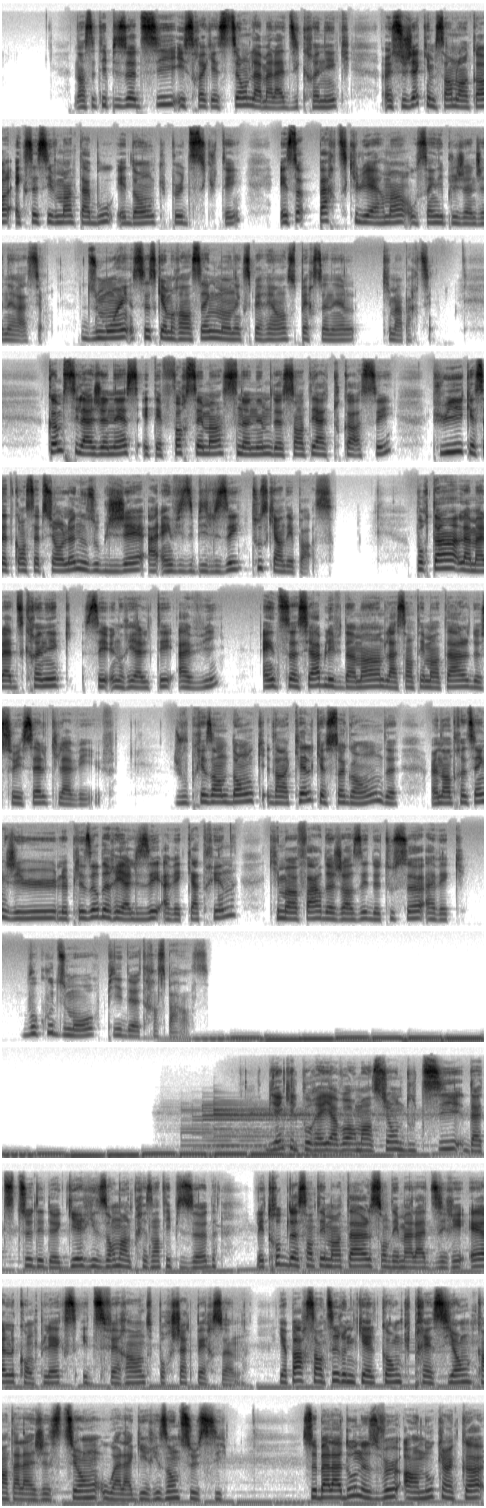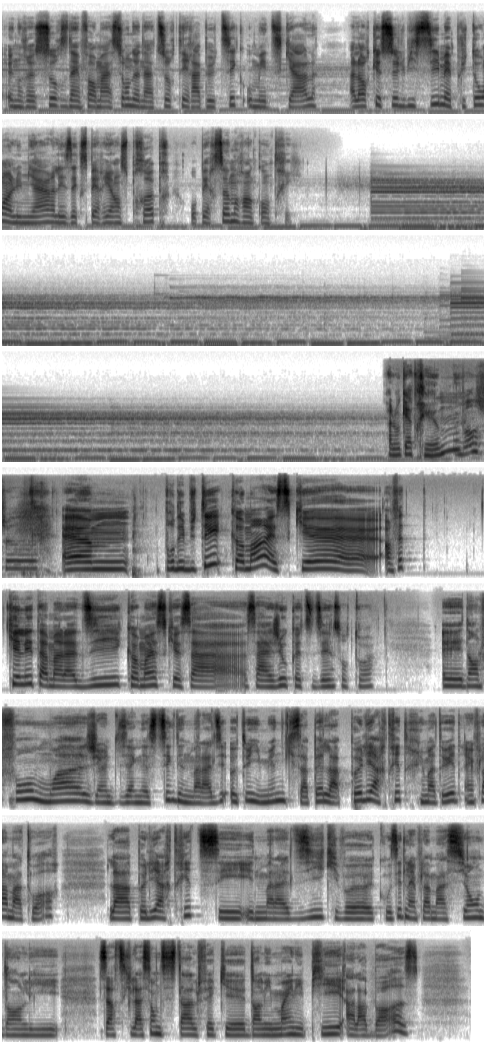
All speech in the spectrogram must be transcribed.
Dans cet épisode-ci, il sera question de la maladie chronique, un sujet qui me semble encore excessivement tabou et donc peu discuté, et ça particulièrement au sein des plus jeunes générations. Du moins, c'est ce que me renseigne mon expérience personnelle qui m'appartient. Comme si la jeunesse était forcément synonyme de santé à tout casser, puis que cette conception-là nous obligeait à invisibiliser tout ce qui en dépasse. Pourtant, la maladie chronique, c'est une réalité à vie, indissociable évidemment de la santé mentale de ceux et celles qui la vivent. Je vous présente donc dans quelques secondes un entretien que j'ai eu le plaisir de réaliser avec Catherine, qui m'a offert de jaser de tout ça avec beaucoup d'humour puis de transparence. Bien qu'il pourrait y avoir mention d'outils, d'attitudes et de guérison dans le présent épisode, les troubles de santé mentale sont des maladies réelles, complexes et différentes pour chaque personne. Il n'y a pas à ressentir une quelconque pression quant à la gestion ou à la guérison de ceux-ci. Ce balado ne se veut en aucun cas une ressource d'information de nature thérapeutique ou médicale, alors que celui-ci met plutôt en lumière les expériences propres aux personnes rencontrées. Allô Catherine? Bonjour. Euh, pour débuter, comment est-ce que, euh, en fait, quelle est ta maladie? Comment est-ce que ça, ça agit au quotidien sur toi? Euh, dans le fond, moi, j'ai un diagnostic d'une maladie auto-immune qui s'appelle la polyarthrite rhumatoïde inflammatoire. La polyarthrite, c'est une maladie qui va causer de l'inflammation dans les articulations distales, fait que dans les mains, les pieds à la base.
